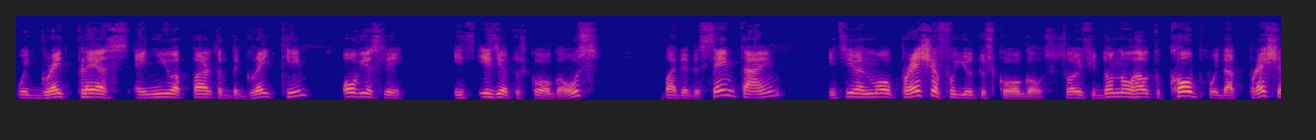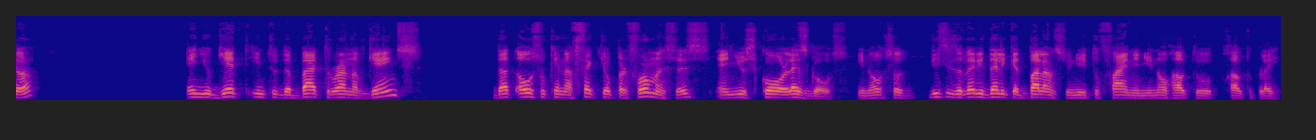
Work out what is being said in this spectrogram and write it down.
with great players and you are part of the great team, obviously it's easier to score goals, but at the same time, it's even more pressure for you to score goals. So if you don't know how to cope with that pressure and you get into the bad run of games, that also can affect your performances and you score less goals, you know. So this is a very delicate balance you need to find and you know how to how to play.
